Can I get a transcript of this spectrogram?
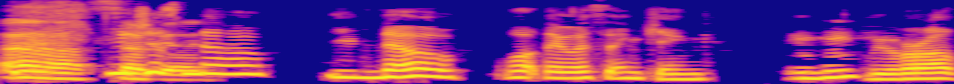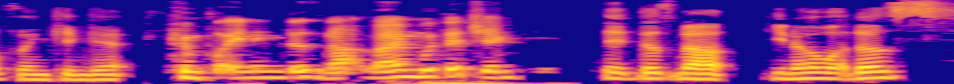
Oh, so you just good. know. You know what they were thinking. hmm We were all thinking it. Complaining does not rhyme with itching. It does not. You know what does?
